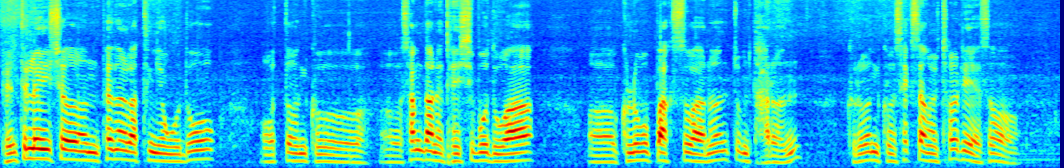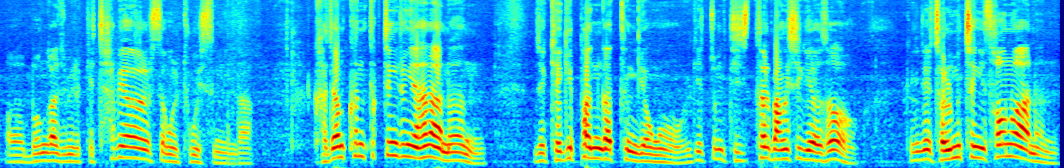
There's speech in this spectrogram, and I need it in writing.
벤틸레이션 패널 같은 경우도 어떤 그 어, 상단의 대시보드와 어, 글로브 박스와는 좀 다른 그런 그 색상을 처리해서 어, 뭔가 좀 이렇게 차별성을 두고 있습니다. 가장 큰 특징 중에 하나는 이제 계기판 같은 경우 이게 좀 디지털 방식이어서 굉장히 젊은 층이 선호하는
